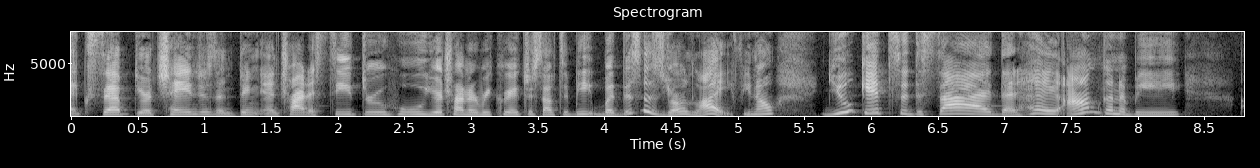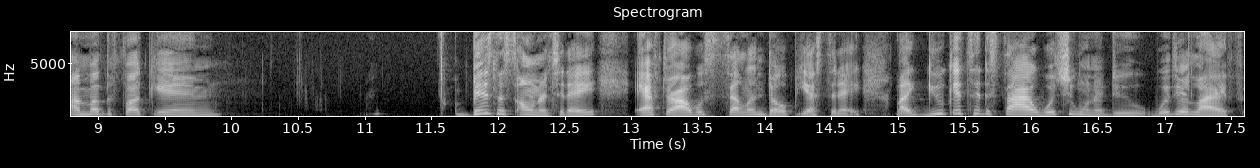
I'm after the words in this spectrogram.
accept your changes and think and try to see through who you're trying to recreate yourself to be. But this is your life, you know? You get to decide that, hey, I'm gonna be a motherfucking business owner today after I was selling dope yesterday. Like you get to decide what you want to do with your life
